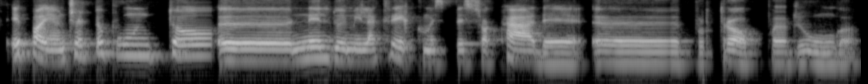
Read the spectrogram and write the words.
E poi a un certo punto uh, nel 2003, come spesso accade, uh, purtroppo aggiungo,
